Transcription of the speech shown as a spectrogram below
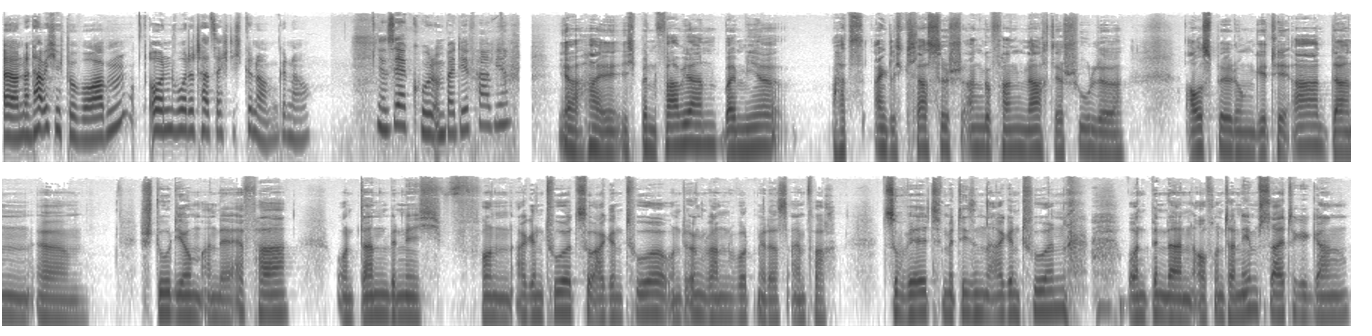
Äh, und dann habe ich mich beworben und wurde tatsächlich genommen, genau. Ja, sehr cool. Und bei dir, Fabian? Ja, hi, ich bin Fabian. Bei mir hat eigentlich klassisch angefangen nach der Schule Ausbildung GTA, dann ähm, Studium an der FH und dann bin ich von Agentur zu Agentur und irgendwann wurde mir das einfach zu wild mit diesen Agenturen und bin dann auf Unternehmensseite gegangen,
